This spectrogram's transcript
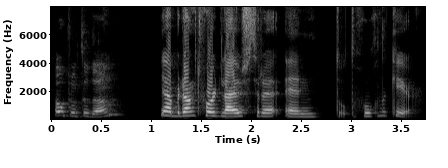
Hopelijk tot dan. Ja, bedankt voor het luisteren en tot de volgende keer.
